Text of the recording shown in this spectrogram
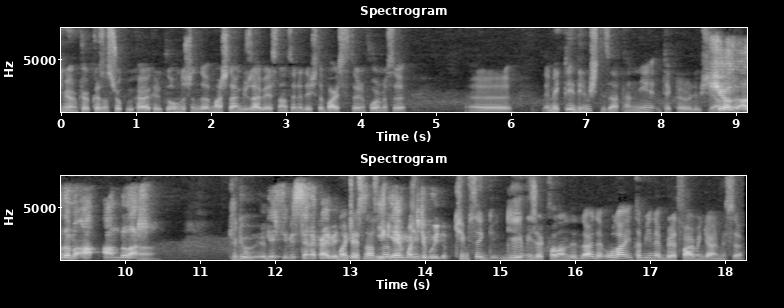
bilmiyorum Kirk Cousins çok büyük hayal kırıklığı. Onun dışında maçtan güzel bir esnantane de işte Barcester'ın forması e, emekli edilmişti zaten. Niye tekrar öyle bir şey, Şey yaptı? oldu adamı andılar. Ha. Çünkü Geçtiğimiz sene kaybettik. Maç esnasında İlk ev kim- maçı buydu. kimse gi- giyemeyecek falan dediler de olay tabii yine Brett Favre'ın gelmesi.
